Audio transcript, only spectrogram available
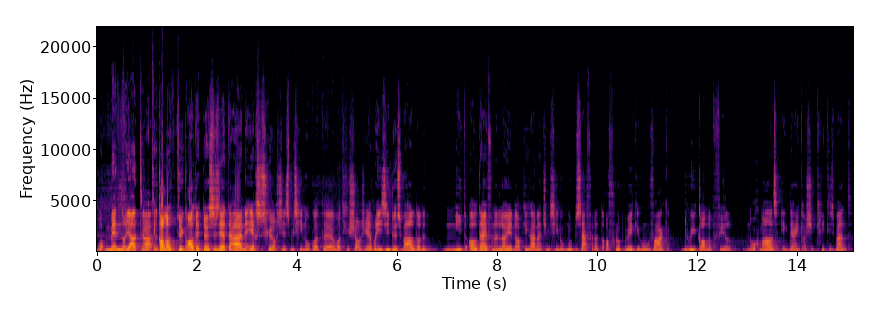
wat, minder. Ja, het, Ja, het- ik kan er natuurlijk altijd tussen zitten. Hè. En de eerste scheurtje is misschien ook wat, eh, wat gechargeerd. Maar je ziet dus wel dat het niet altijd van een luie dakje gaat. En dat je misschien ook moet beseffen dat de afgelopen weken gewoon vaak de goede kant op viel. Nogmaals, ik denk als je kritisch bent,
